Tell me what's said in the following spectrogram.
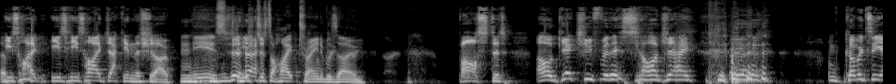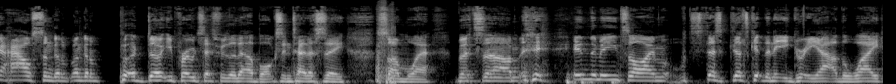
a- He's hi- he's he's hijacking the show. he is. He's just a hype train of his own. Bastard! I'll get you for this, RJ. I'm coming to your house. I'm gonna I'm gonna put a dirty protest through the letterbox in Tennessee somewhere. But um, in the meantime, let's, let's get the nitty gritty out of the way.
